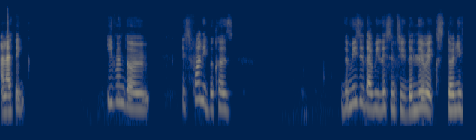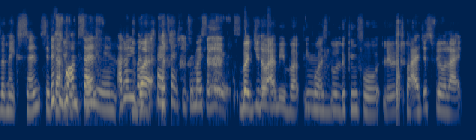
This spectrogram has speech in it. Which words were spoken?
and I think even though it's funny because the music that we listen to, the lyrics don't even make sense. If This is what I'm sense. saying. I don't even But- pay attention to most of the lyrics. But you know what I mean? But people are Mm. still looking for lyrics. But I just feel like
